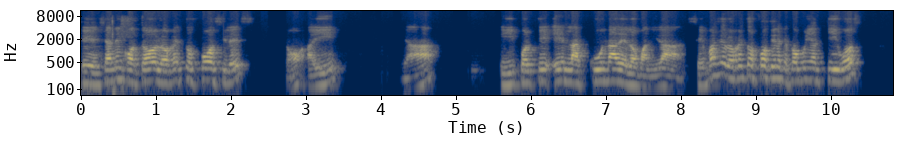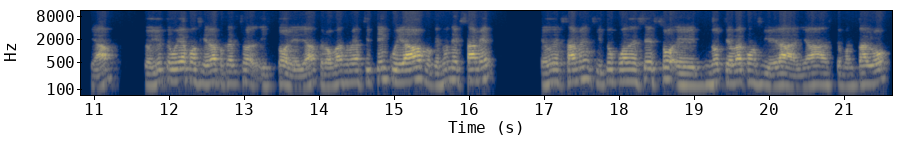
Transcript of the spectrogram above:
eh, se han encontrado los restos fósiles, ¿no? Ahí, ¿ya? Y porque es la cuna de la humanidad. Se basa en los restos fósiles que son muy antiguos, ¿ya? Pero yo te voy a considerar porque has dicho historia, ¿ya? Pero más o menos sí, ten cuidado porque en un examen en un examen, si tú pones eso, eh, no te va a considerar, ya, este Montalvo,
